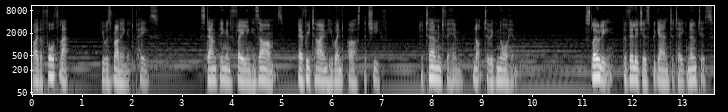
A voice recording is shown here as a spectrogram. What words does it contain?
By the fourth lap, he was running at pace, stamping and flailing his arms every time he went past the chief, determined for him not to ignore him. Slowly, the villagers began to take notice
